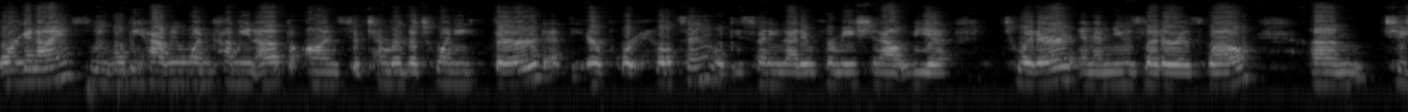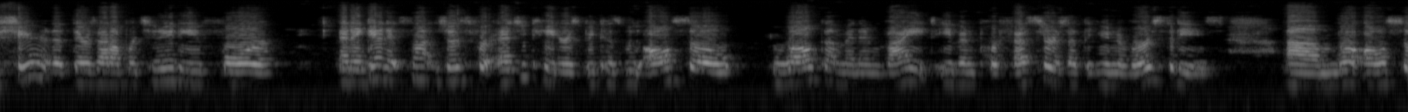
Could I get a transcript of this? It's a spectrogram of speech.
organized. We will be having one coming up on September the 23rd at the Airport Hilton. We'll be sending that information out via Twitter and a newsletter as well um, to share that there's that opportunity for, and again, it's not just for educators because we also welcome and invite even professors at the universities. Um, we're also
